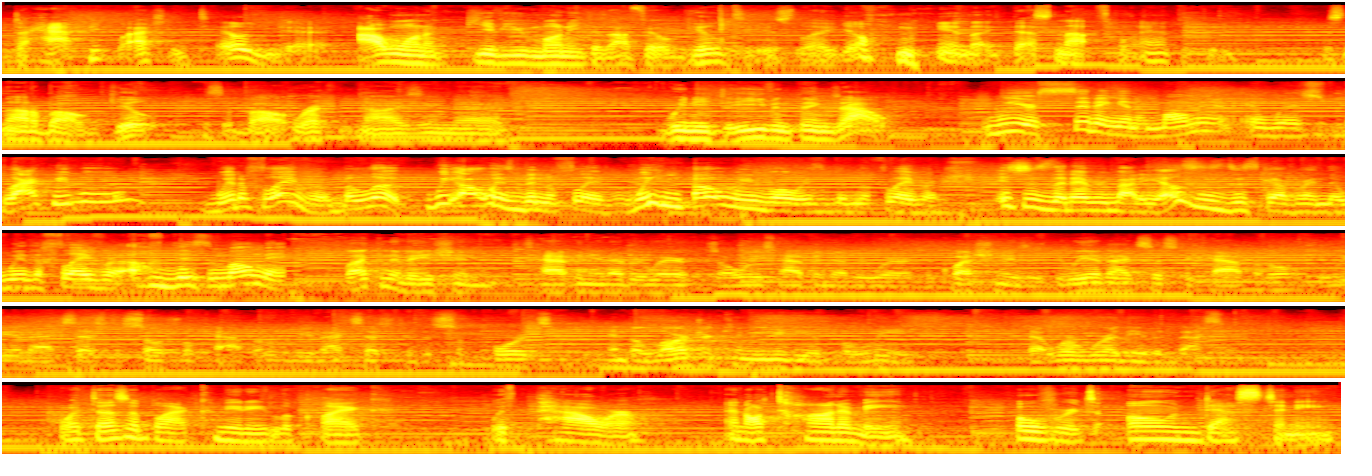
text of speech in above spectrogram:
To have people actually tell you that, I want to give you money because I feel guilty. It's like, yo, man, like that's not philanthropy. It's not about guilt. It's about recognizing that we need to even things out. We are sitting in a moment in which black people we're the flavor. But look, we always been the flavor. We know we've always been the flavor. It's just that everybody else is discovering that we're the flavor of this moment. Black innovation is happening everywhere. It's always happened everywhere. The question is, do we have access to capital? Do we have access to social capital? Do we have access to the supports and the larger community of belief that we're worthy of investing? What does a black community look like with power and autonomy over its own destiny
